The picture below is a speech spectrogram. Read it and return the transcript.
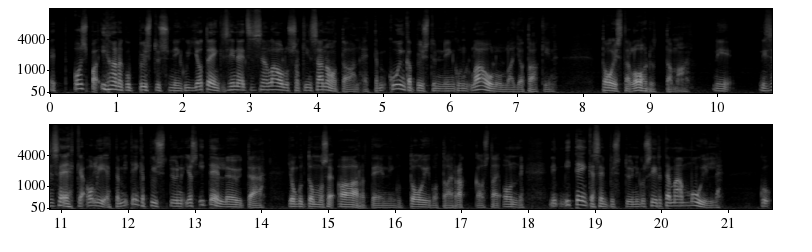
että olisipa ihana, kun pystyisi niin kuin jotenkin, siinä itse asiassa laulussakin sanotaan, että kuinka pystyn niin kuin laululla jotakin toista lohduttamaan. Niin, niin se se ehkä oli, että mitenkä pystyn, jos itse löytää – jonkun tuommoisen aarteen, niin kuin toivo tai rakkaus tai onni, niin mitenkä sen pystyy niin kuin siirtämään muille? Kun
